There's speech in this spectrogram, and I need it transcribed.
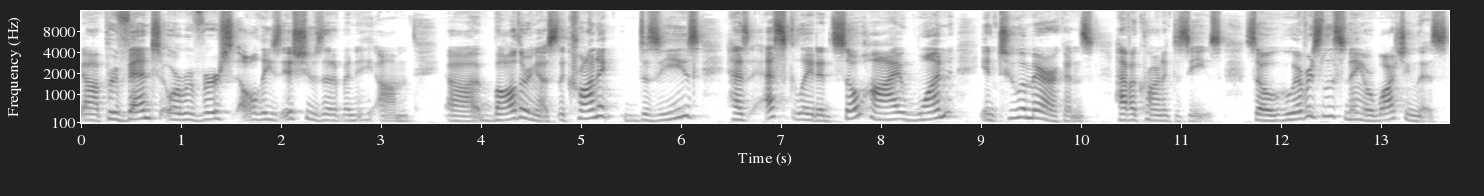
uh, prevent or reverse all these issues that have been um, uh, bothering us. The chronic disease has escalated so high one in two americans have a chronic disease. So whoever's listening or watching this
